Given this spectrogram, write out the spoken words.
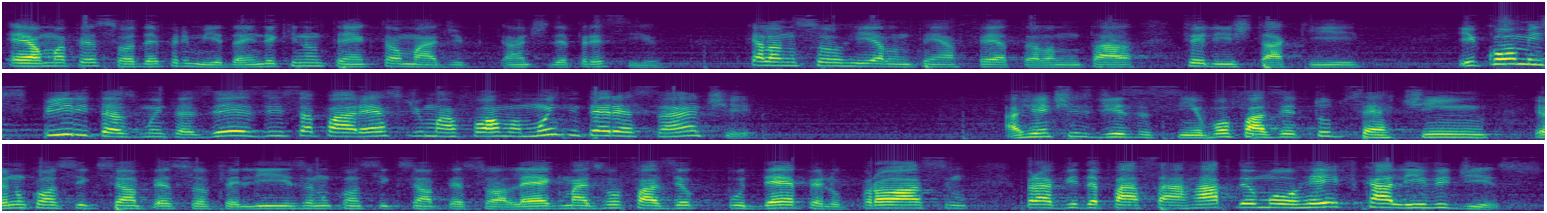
É uma pessoa deprimida, ainda que não tenha que tomar de antidepressivo. Ela não sorri, ela não tem afeto, ela não está feliz de estar aqui, e como espíritas, muitas vezes, isso aparece de uma forma muito interessante. A gente diz assim: eu vou fazer tudo certinho, eu não consigo ser uma pessoa feliz, eu não consigo ser uma pessoa alegre, mas vou fazer o que puder pelo próximo, para a vida passar rápido, eu morrer e ficar livre disso.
